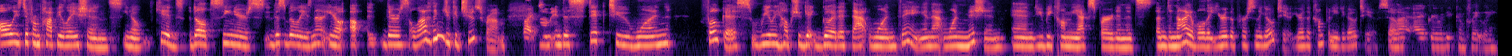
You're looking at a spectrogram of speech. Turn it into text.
all these different populations you know kids adults seniors disabilities not you know uh, there's a lot of things you could choose from right um, and to stick to one focus really helps you get good at that one thing and that one mission and you become the expert and it's undeniable that you're the person to go to you're the company to go to so i, I agree with you completely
